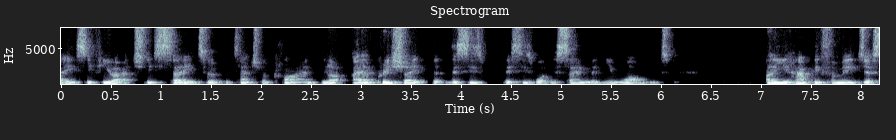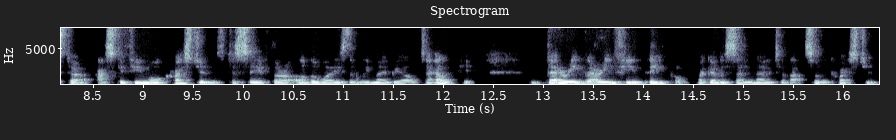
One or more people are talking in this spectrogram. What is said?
case, if you actually say to a potential client, you know, I appreciate that this is this is what you're saying that you want. Are you happy for me just to ask a few more questions to see if there are other ways that we may be able to help you? Very, very few people are going to say no to that sort of question.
